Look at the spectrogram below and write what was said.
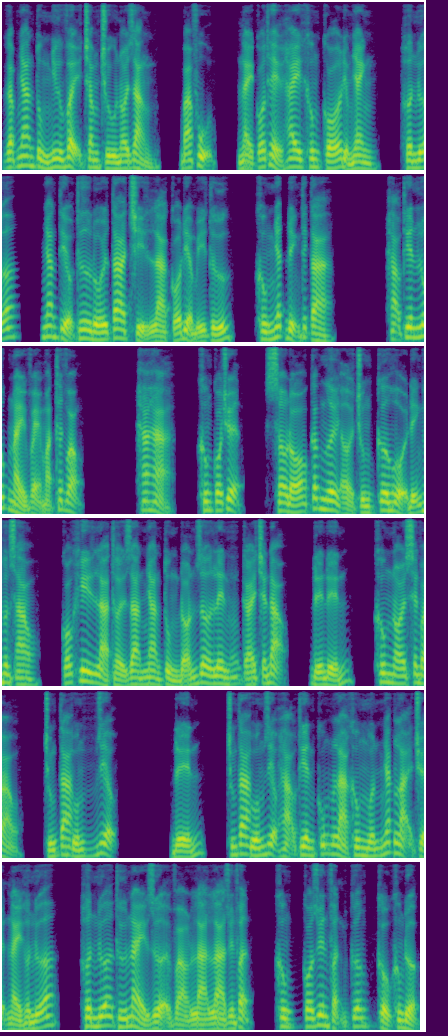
gặp nhan tùng như vậy chăm chú nói rằng, bá phụ, này có thể hay không có điểm nhanh, hơn nữa, nhan tiểu thư đối ta chỉ là có điểm ý tứ, không nhất định thích ta. Hạo thiên lúc này vẻ mặt thất vọng. Ha ha, không có chuyện, sau đó các ngươi ở chung cơ hội đỉnh hơn sao, có khi là thời gian nhan tùng đón dơ lên cái chén đạo, đến đến, không nói xem bảo chúng ta uống rượu. Đến, chúng ta uống rượu hạo thiên cũng là không muốn nhắc lại chuyện này hơn nữa hơn nữa thứ này dựa vào là là duyên phận, không có duyên phận cưỡng cầu không được.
